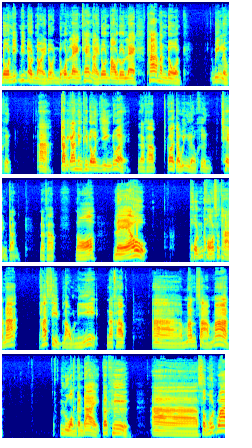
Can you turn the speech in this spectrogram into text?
โดนนิดนิดโดนหน่อยโดนโดนแรงแค่ไหนโดนเบาโดนแรงถ้ามันโดนวิ่งเร็วขึ้น อ่ากับอีกอันหนึ่งคือโดนยิงด้วยนะครับ ก็จะวิ่งเร็วขึ้น เช่นกันนะครับเนาะแล้วผลของสถานะพาสซีฟเหล่านี้นะครับ อ่า มันสามารถรวมกันได้ก็คือ สมมุติว่า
